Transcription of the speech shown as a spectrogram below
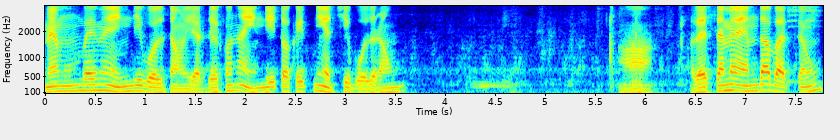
मैं मुंबई में हिंदी बोलता हूँ यार देखो ना हिंदी तो कितनी अच्छी बोल रहा हूँ। हाँ वैसे मैं अहमदाबाद से हूँ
